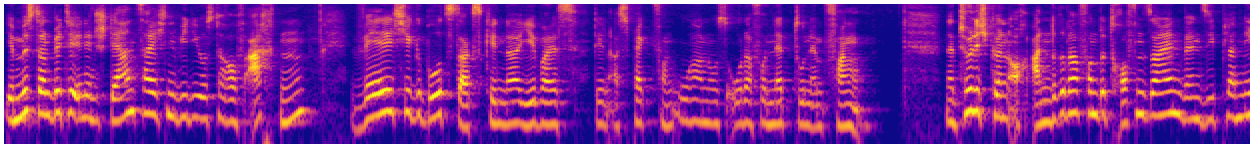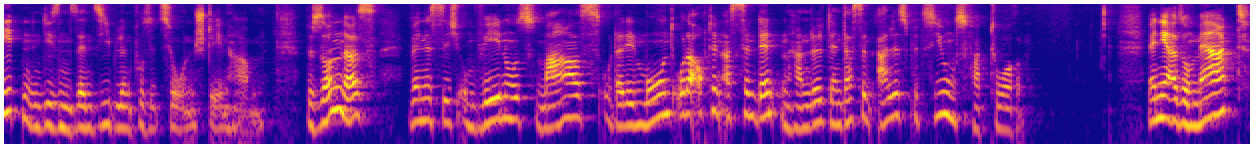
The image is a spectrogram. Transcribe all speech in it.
Ihr müsst dann bitte in den Sternzeichen-Videos darauf achten, welche Geburtstagskinder jeweils den Aspekt von Uranus oder von Neptun empfangen. Natürlich können auch andere davon betroffen sein, wenn sie Planeten in diesen sensiblen Positionen stehen haben. Besonders, wenn es sich um Venus, Mars oder den Mond oder auch den Aszendenten handelt, denn das sind alles Beziehungsfaktoren. Wenn ihr also merkt,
